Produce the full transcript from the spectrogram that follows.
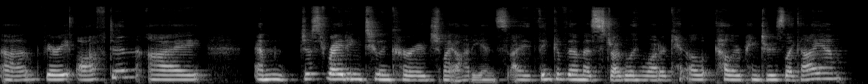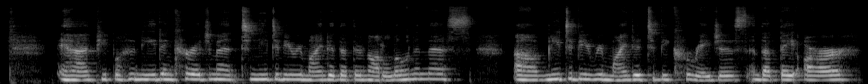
Uh, very often, I am just writing to encourage my audience. I think of them as struggling watercolor painters like I am, and people who need encouragement to need to be reminded that they're not alone in this, um, need to be reminded to be courageous and that they are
